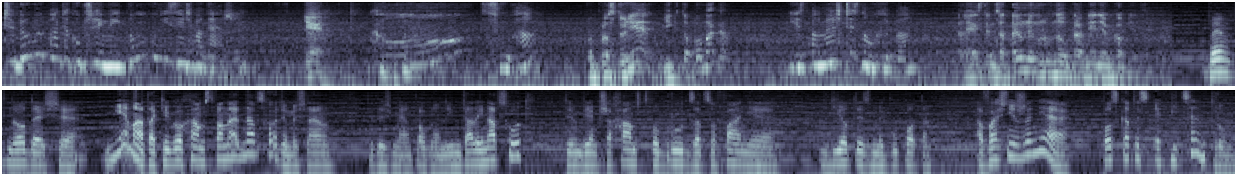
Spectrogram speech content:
Czy byłby pan tak uprzejmy i pomógł mi znieść bagaże? Nie, O, słucham? po prostu nie. Mi kto pomaga? Jest pan mężczyzną chyba. Ale ja jestem za pełnym równouprawnieniem kobiet. Byłem w Odesie. Nie ma takiego hamstwa nawet na wschodzie. Myślałem, kiedyś miałem pogląd, im dalej na wschód, tym większe hamstwo, brud, zacofanie, idiotyzmy, głupota. A właśnie, że nie. Polska to jest epicentrum.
